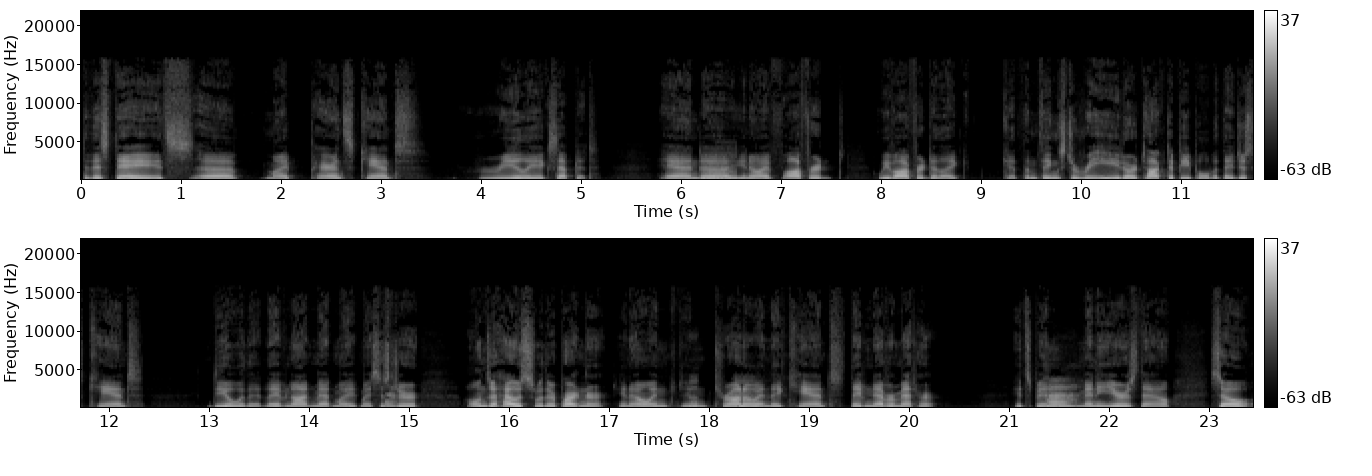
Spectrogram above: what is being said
to this day, it's uh, my parents can't really accept it. And uh, mm-hmm. you know, I've offered, we've offered to like get them things to read or talk to people, but they just can't deal with it. They have not met my my sister. Yeah. Owns a house with her partner, you know, in in mm-hmm. Toronto, and they can't. They've never met her it's been many years now. So,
